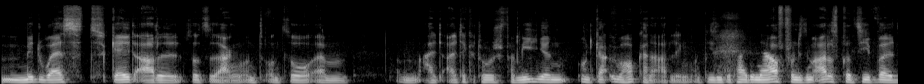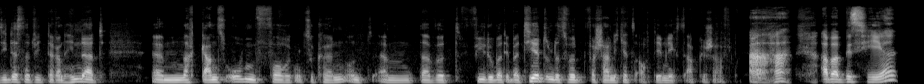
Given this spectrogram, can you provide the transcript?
Midwest, Geldadel sozusagen und, und so ähm, ähm halt alte katholische Familien und gar überhaupt keine Adligen. Und die sind total genervt von diesem Adelsprinzip, weil sie das natürlich daran hindert, ähm, nach ganz oben vorrücken zu können. Und ähm, da wird viel darüber debattiert und das wird wahrscheinlich jetzt auch demnächst abgeschafft. Aha, aber bisher,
